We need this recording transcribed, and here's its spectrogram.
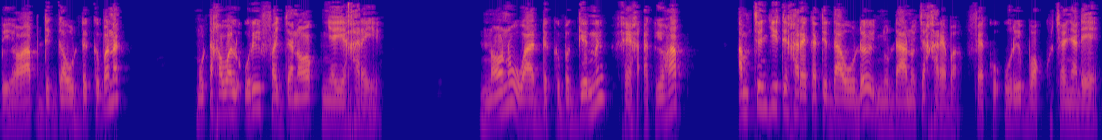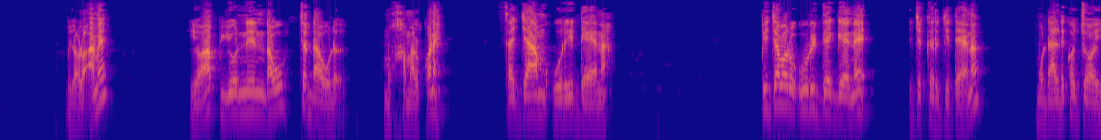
bi yowaab di gaw dëkk ba nag mu taxawal uri fa janook ñeyi xare yi noonu waa dëkk ba génn xeex ak yoxab am ca njiiti xarekati daawuda ñu daanu ca xare ba fekk uri bokk ca ña dee bi loolu amee yoxab yónni ndaw ca daawuda mu xamal ko ne sa jaam uri dee na bi jabaru uri déggee ne jëkkër ji dee na mu daldi ko jooy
